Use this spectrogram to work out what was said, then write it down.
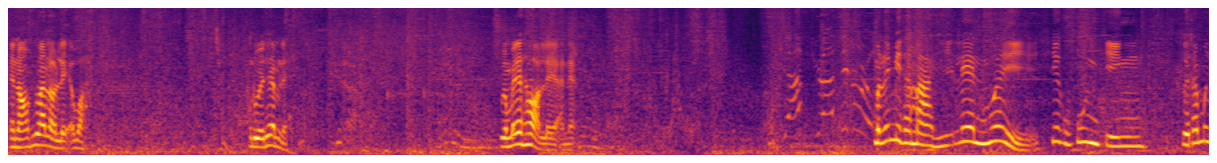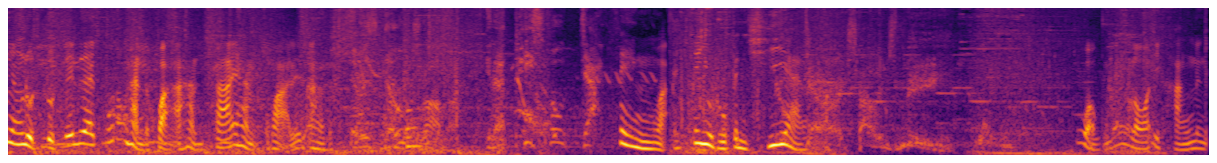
ไอ้น้องพี่ว่าเราเละว่ะดูไอเทมเลยกูยังไม่ได้ถอดเลยอันเนี้ยมันไม่มีสมาธิเล่นเว้ยเฮียกูพูดจริงคือถ้ามึงยังหลุดหลุดเรื่อยๆกูต้องหันขวาหันซ้ายหันขวาเลยอะ There is no drama in a peaceful death. เซ็งว่ะไอ้ยูทูบเป็นเชี่ยเลยวะกูบอกกูแม่งร้อนอีกครั้งหนึ่ง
